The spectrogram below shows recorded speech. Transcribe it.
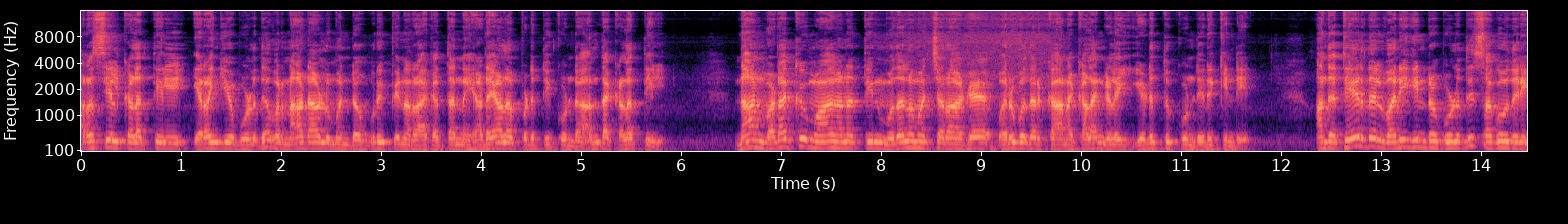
அரசியல் களத்தில் இறங்கிய பொழுது அவர் நாடாளுமன்ற உறுப்பினராக தன்னை அடையாளப்படுத்தி கொண்ட அந்த களத்தில் நான் வடக்கு மாகாணத்தின் முதலமைச்சராக வருவதற்கான களங்களை எடுத்துக்கொண்டிருக்கின்றேன் அந்த தேர்தல் வருகின்ற பொழுது சகோதரி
